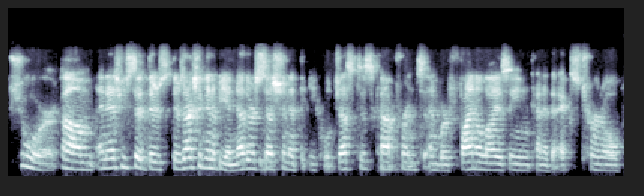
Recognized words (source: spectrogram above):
Sure. Um, and as you said, there's there's actually going to be another session at the Equal Justice Conference, and we're finalizing kind of the external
